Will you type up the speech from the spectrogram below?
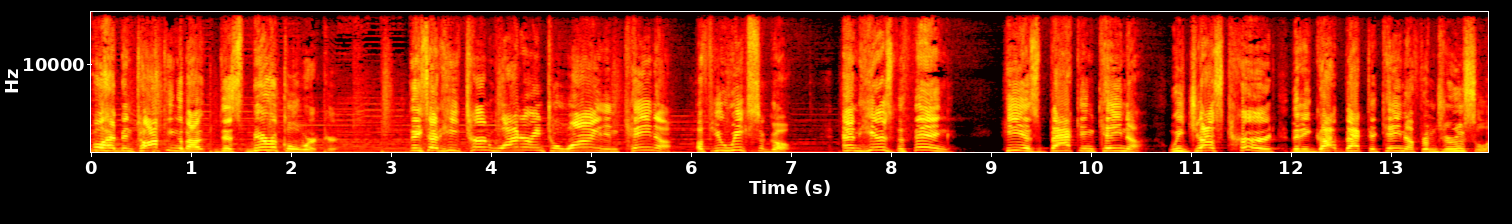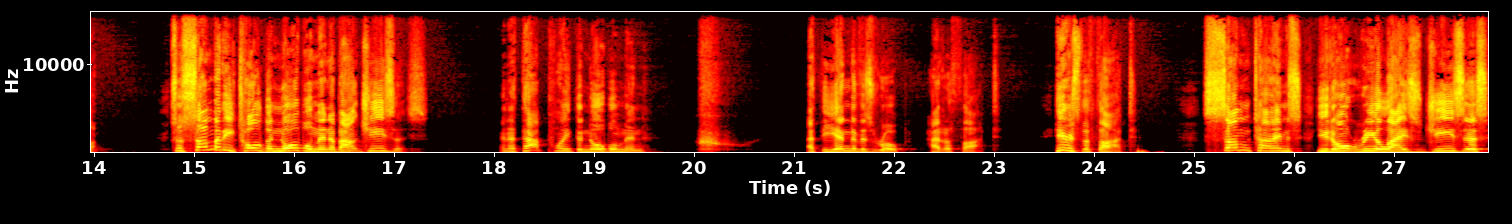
People had been talking about this miracle worker. They said he turned water into wine in Cana a few weeks ago. And here's the thing he is back in Cana. We just heard that he got back to Cana from Jerusalem. So somebody told the nobleman about Jesus. And at that point, the nobleman, at the end of his rope, had a thought. Here's the thought Sometimes you don't realize Jesus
